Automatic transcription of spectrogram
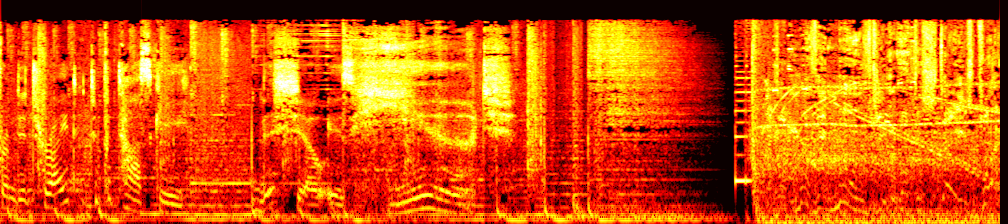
From Detroit to Petoskey, this show is huge. the stage play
